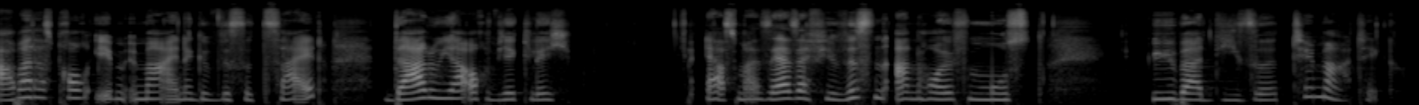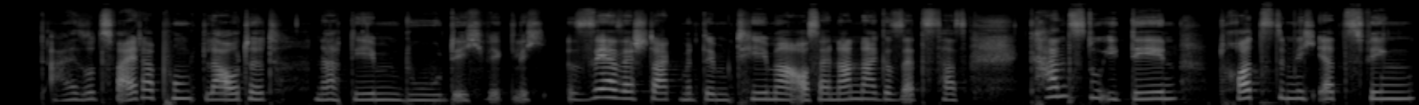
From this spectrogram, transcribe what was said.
Aber das braucht eben immer eine gewisse Zeit, da du ja auch wirklich erstmal sehr, sehr viel Wissen anhäufen musst über diese Thematik. Also zweiter Punkt lautet, nachdem du dich wirklich sehr, sehr stark mit dem Thema auseinandergesetzt hast, kannst du Ideen trotzdem nicht erzwingen.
